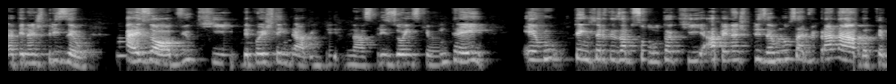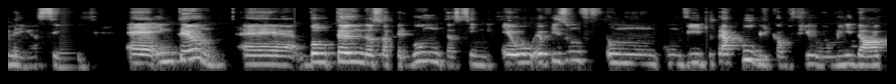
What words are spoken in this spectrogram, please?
a pena de prisão. Mas óbvio que depois de ter entrado nas prisões que eu entrei, eu tenho certeza absoluta que a pena de prisão não serve para nada também, assim. É, então, é, voltando à sua pergunta, assim, eu, eu fiz um, um, um vídeo para a Pública, um filme, um mini-doc,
